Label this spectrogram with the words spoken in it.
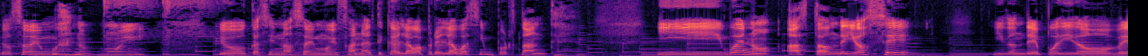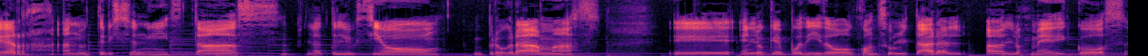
Yo soy, bueno, muy... Yo casi no soy muy fanática del agua, pero el agua es importante. Y bueno, hasta donde yo sé y donde he podido ver a nutricionistas la televisión, en programas, eh, en lo que he podido consultar a los médicos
